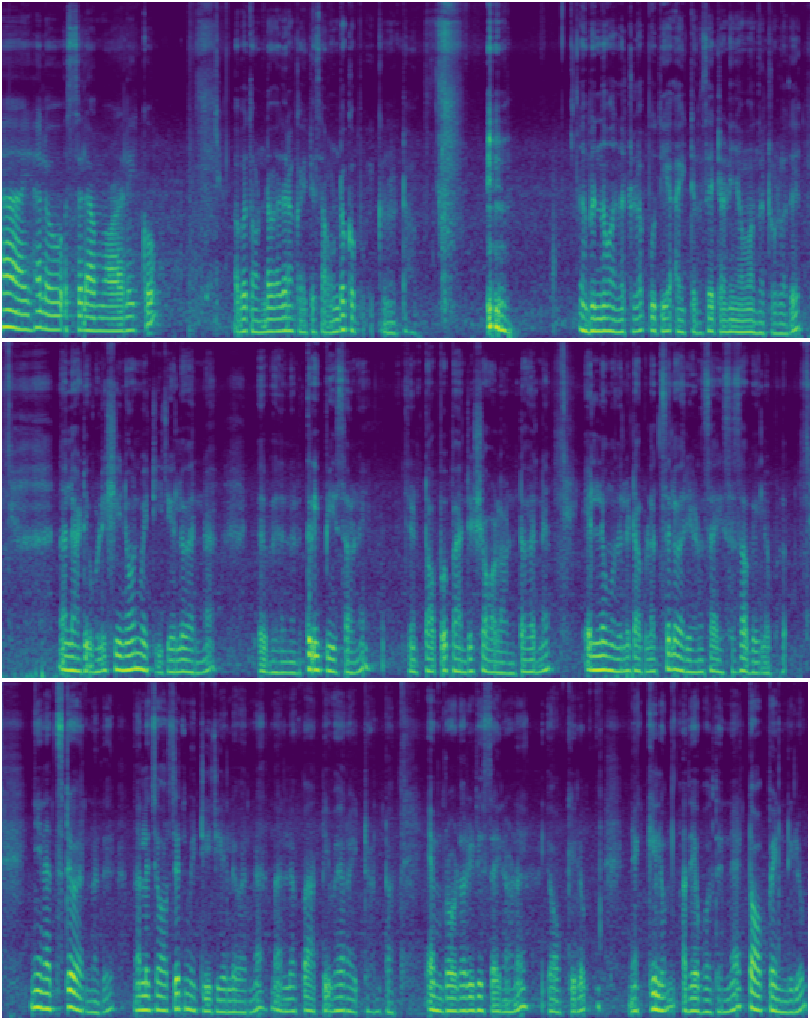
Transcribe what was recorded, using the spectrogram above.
Hi hello അസ്സലാമു അലൈക്കും അപ്പോൾ തൊണ്ടവേദന ഒക്കെ ആയിട്ട് സൗണ്ടൊക്കെ പോയിക്കണം കേട്ടോ അപ്പം ഇന്ന് വന്നിട്ടുള്ള പുതിയ ഐറ്റംസ് ആയിട്ടാണ് ഞാൻ വന്നിട്ടുള്ളത്. നല്ല അടിപൊളി ഷിനോൺ മെറ്റീരിയലിൽ വരുന്ന ത്രീ പീസാണ് ടോപ്പ് പാന്റ് ഷോളാണ് കേട്ടോ വരുന്നത് എല്ലാം മുതൽ ഡബിൾ എക്സൽ വരെയാണ് സൈസസ് അവൈലബിൾ ഇനി നെക്സ്റ്റ് വരുന്നത് നല്ല ജോർജറ്റ് മെറ്റീരിയലിൽ വരുന്ന നല്ല പാർട്ടി വെയർ ആയിട്ടാണ് കേട്ടോ എംബ്രോയ്ഡറി ഡിസൈനാണ് യോക്കിലും നെക്കിലും അതേപോലെ തന്നെ ടോപ്പ് എൻഡിലും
